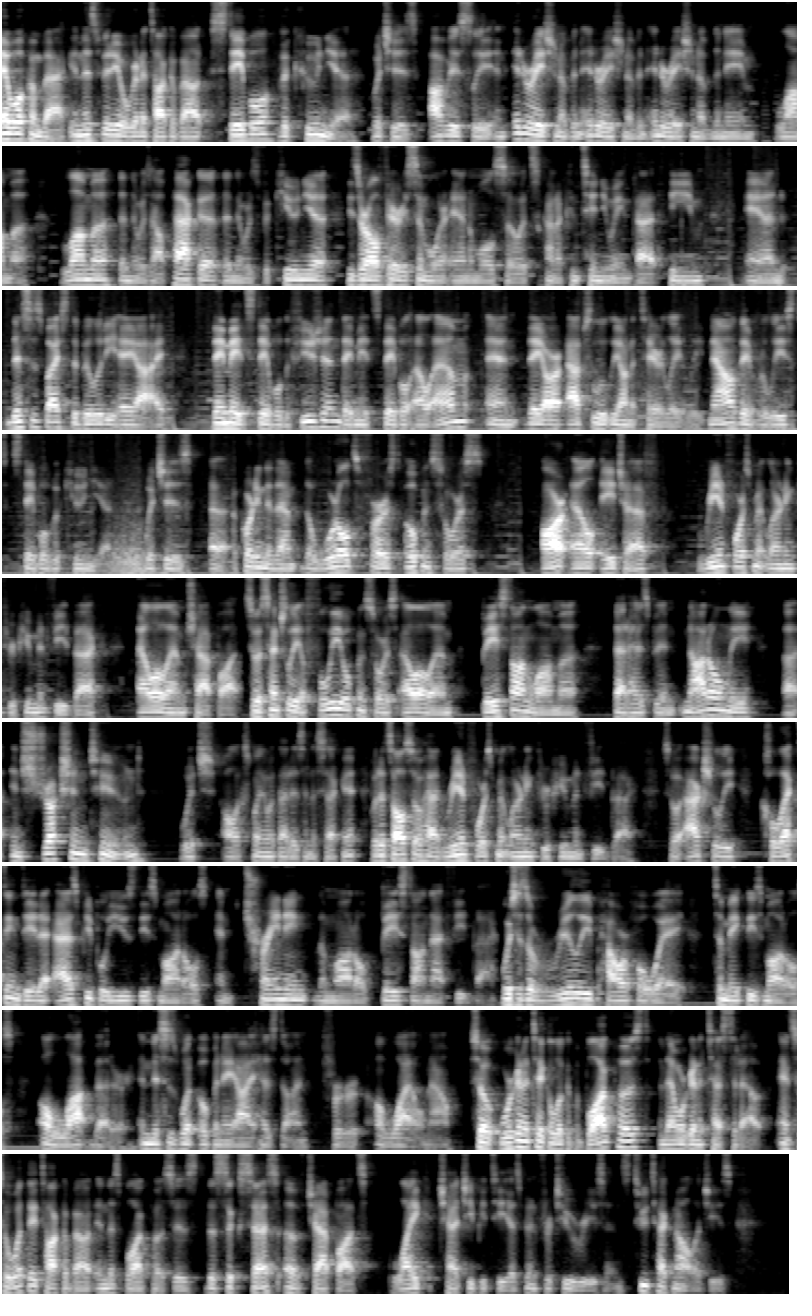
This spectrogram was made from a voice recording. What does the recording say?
Hey, welcome back. In this video, we're going to talk about stable vicuña, which is obviously an iteration of an iteration of an iteration of the name llama. Llama, then there was alpaca, then there was vicuña. These are all very similar animals, so it's kind of continuing that theme. And this is by Stability AI. They made Stable Diffusion, they made Stable LM, and they are absolutely on a tear lately. Now they've released Stable Vicuña, which is, uh, according to them, the world's first open source RLHF, reinforcement learning through human feedback, LLM chatbot. So essentially a fully open source LLM based on Llama that has been not only uh, instruction tuned, which I'll explain what that is in a second, but it's also had reinforcement learning through human feedback. So actually collecting data as people use these models and training the model based on that feedback, which is a really powerful way to make these models a lot better. And this is what OpenAI has done for a while now. So we're gonna take a look at the blog post and then we're gonna test it out. And so what they talk about in this blog post is the success of chatbots like ChatGPT has been for two reasons, two technologies,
